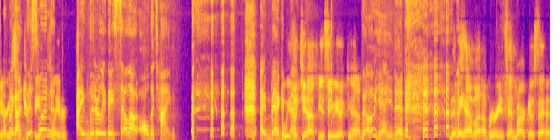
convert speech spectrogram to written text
very oh my God, citrusy this one, in flavor. I literally they sell out all the time. I beg. But we hooked you up. You see, we hooked you up. Oh yeah, you did. then we have a, a, brewery in San Marcos, uh,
